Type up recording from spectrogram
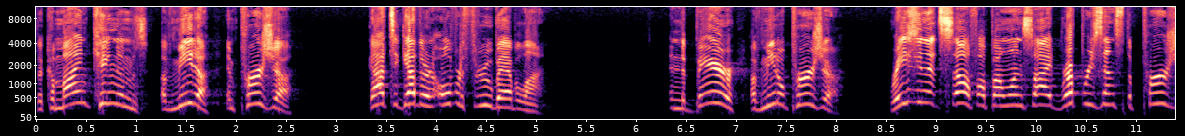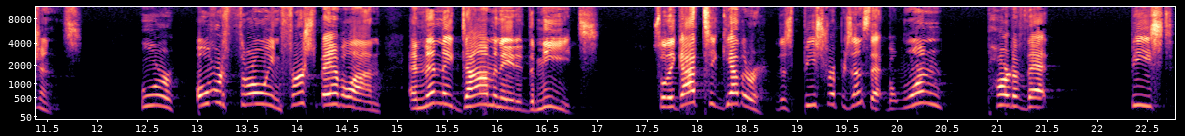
The combined kingdoms of Media and Persia got together and overthrew Babylon. And the bear of Medo Persia raising itself up on one side, represents the Persians who were overthrowing first Babylon and then they dominated the Medes. So they got together. This beast represents that, but one part of that beast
